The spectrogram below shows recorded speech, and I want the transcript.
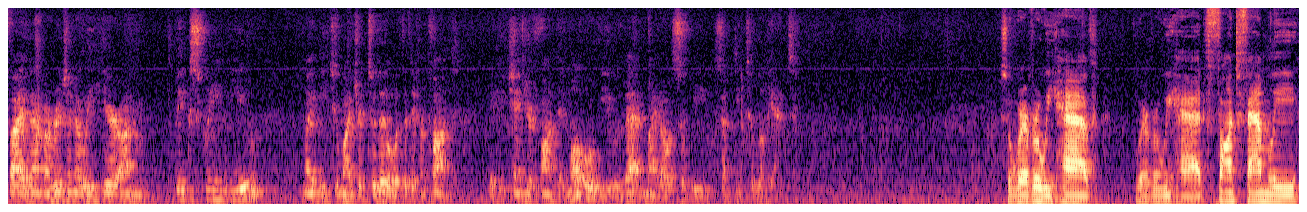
5M originally here on big screen view might be too much or too little with a different font. If you change your font in mobile view, that might also be something to look at. So wherever we have, wherever we had font family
